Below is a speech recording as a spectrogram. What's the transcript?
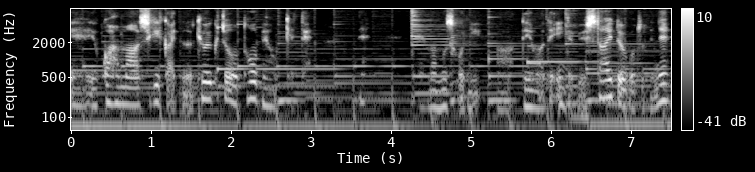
えー、横浜市議会での教育長の答弁を受けて、ねまあ、息子に、まあ、電話でインタビューしたいということでね、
